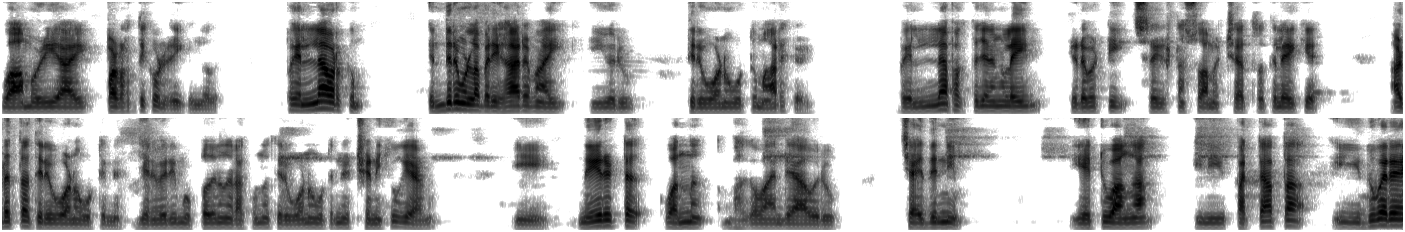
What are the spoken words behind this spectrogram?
വാമൊഴിയായി പടർത്തിക്കൊണ്ടിരിക്കുന്നത്. അപ്പോൾ എല്ലാവർക്കും എന്തിനുമുള്ള പരിഹാരമായി ഈ ഒരു തിരുവോണകൂട്ട് മാറിക്കഴിഞ്ഞു? അപ്പോൾ എല്ലാ ഭക്തജനങ്ങളെയും ഇടവെട്ടി ശ്രീകൃഷ്ണസ്വാമി ക്ഷേത്രത്തിലേക്ക് അടുത്ത തിരുവോണകൂട്ടിന് ജനുവരി മുപ്പതിന് നടക്കുന്ന തിരുവോണകൂട്ടിന് ക്ഷണിക്കുകയാണ്. ഈ നേരിട്ട് വന്ന് ഭഗവാന്റെ ആ ഒരു ചൈതന്യം ഏറ്റുവാങ്ങാം. ഇനി പറ്റാത്ത ഇതുവരെ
